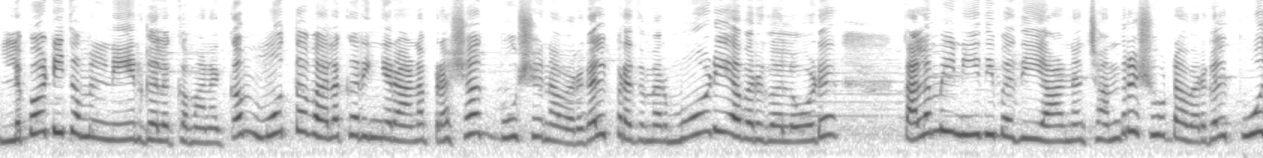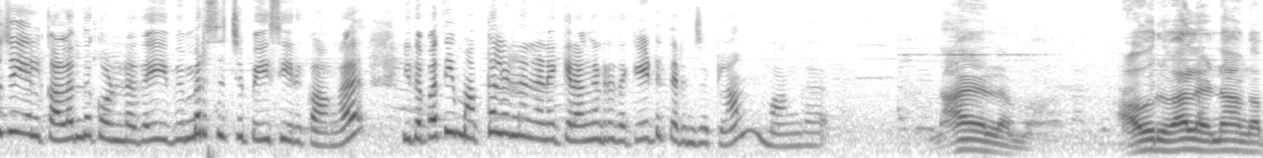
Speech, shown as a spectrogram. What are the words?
லிபர்டி தமிழ் நேர்களுக்கு வணக்கம். மூத்த வழக்கறிஞரான பிரசாத் பூஷன் அவர்கள் பிரதமர் மோடி அவர்களோடு தலைமை நீதிபதியான சந்திரசூட் அவர்கள் பூஜையில் கலந்து கொண்டதை விமர்சித்து பேசியிருக்காங்க. இதை பற்றி மக்கள் என்ன நினைக்கிறாங்கன்றதை கேட்டு தெரிஞ்சுக்கலாம். வாங்க. நான் இல்லைம்மா. அவர் வேலை என்ன அங்கே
